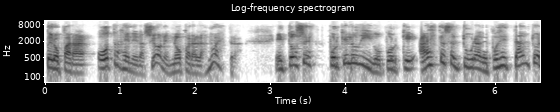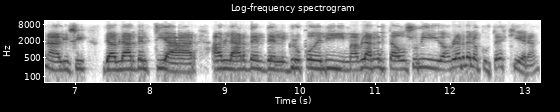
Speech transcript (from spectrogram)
pero para otras generaciones, no para las nuestras. Entonces, ¿por qué lo digo? Porque a estas alturas, después de tanto análisis, de hablar del TIAR, hablar del, del, Grupo de Lima, hablar de Estados Unidos, hablar de lo que ustedes quieran,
